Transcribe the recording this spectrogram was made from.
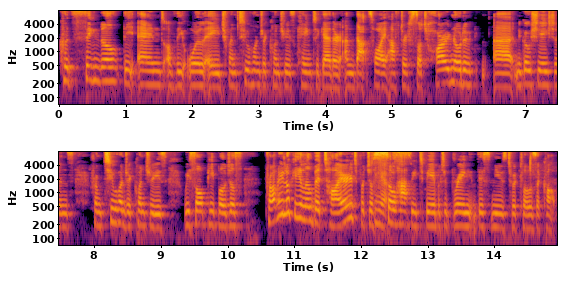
could signal the end of the oil age when 200 countries came together. And that's why, after such hard uh, negotiations from 200 countries, we saw people just probably looking a little bit tired, but just yes. so happy to be able to bring this news to a close at COP.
